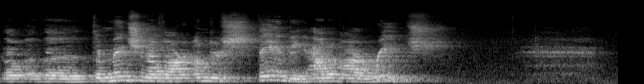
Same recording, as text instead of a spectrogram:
the, the dimension of our understanding, out of our reach.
